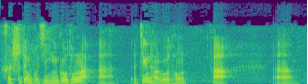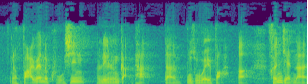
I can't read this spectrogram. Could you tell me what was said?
和市政府进行沟通了啊。经常沟通啊，呃，法院的苦心令人感叹，但不足为法啊。很简单，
